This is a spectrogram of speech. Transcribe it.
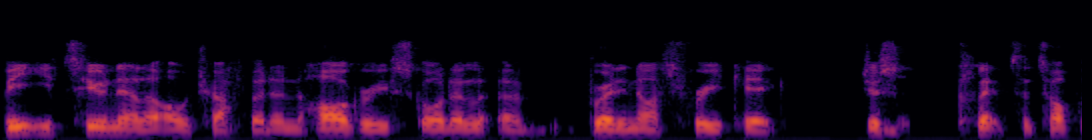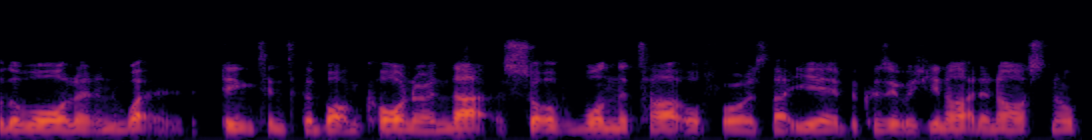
beat you two 0 at Old Trafford, and Hargreaves scored a, a really nice free kick, just clipped the top of the wall and, and dinked into the bottom corner, and that sort of won the title for us that year because it was United and Arsenal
